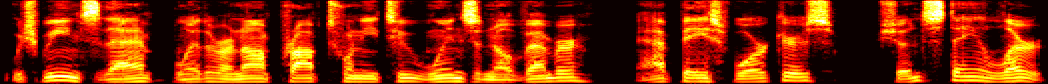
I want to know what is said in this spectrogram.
which means that whether or not Prop 22 wins in November, app based workers should stay alert.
